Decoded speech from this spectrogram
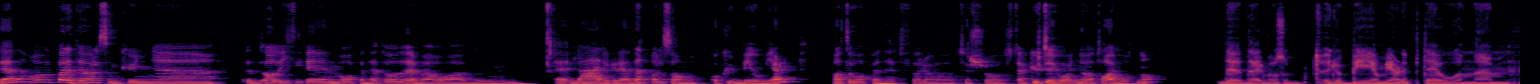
det er det. Og bare det å liksom kunne og, eh, Åpenhet og det med å mm, eh, læreglede, og liksom å kunne be om hjelp. At det er åpenhet for å tørre å strekke ut ei hånd og ta imot noe. Det der med å tørre å be om hjelp, det er jo en eh,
